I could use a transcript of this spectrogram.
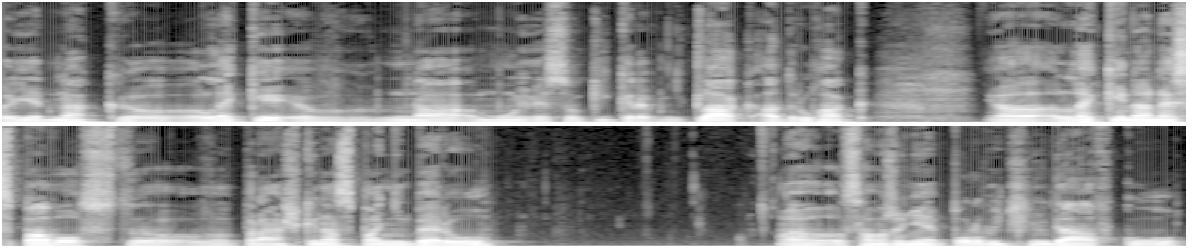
jednak eh, leky na můj vysoký krevní tlak a druhak leky na nespavost. Prášky na spaní beru, samozřejmě poloviční dávku,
